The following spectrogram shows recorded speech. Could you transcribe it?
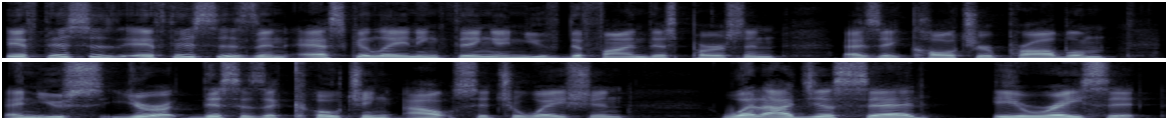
if this is if this is an escalating thing and you've defined this person as a culture problem and you you're this is a coaching out situation, what I just said erase it.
